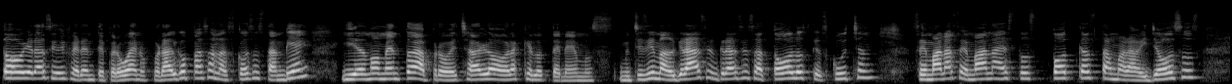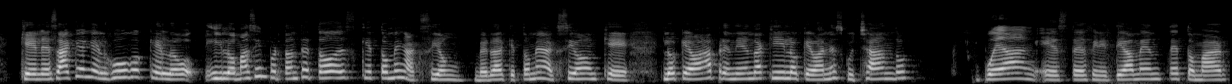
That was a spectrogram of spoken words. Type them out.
todo hubiera sido diferente, pero bueno, por algo pasan las cosas también y es momento de aprovecharlo ahora que lo tenemos. Muchísimas gracias, gracias a todos los que escuchan semana a semana estos podcasts tan maravillosos que le saquen el jugo, que lo, y lo más importante de todo es que tomen acción, ¿verdad? Que tomen acción, que lo que van aprendiendo aquí, lo que van escuchando, puedan este, definitivamente tomar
